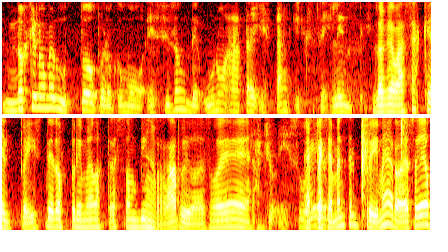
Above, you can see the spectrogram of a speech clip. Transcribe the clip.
No es que no me gustó, pero como el season de 1 a 3 es tan excelente. Lo que pasa es que el pace de los primeros tres son bien rápidos. Eso es. Tacho, eso Especialmente el primero. Eso es.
